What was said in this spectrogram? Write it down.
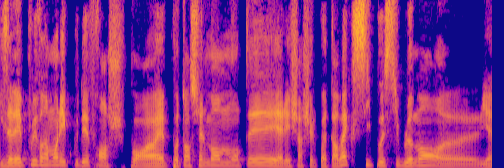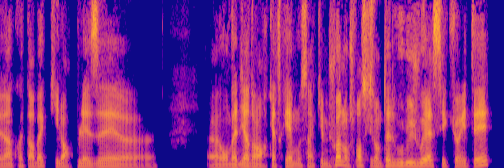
ils avaient plus vraiment les coups des franches pour euh, potentiellement monter et aller chercher le quarterback. Si possiblement euh, il y avait un quarterback qui leur plaisait, euh, on va dire dans leur quatrième ou cinquième choix. Donc je pense qu'ils ont peut-être voulu jouer la sécurité.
